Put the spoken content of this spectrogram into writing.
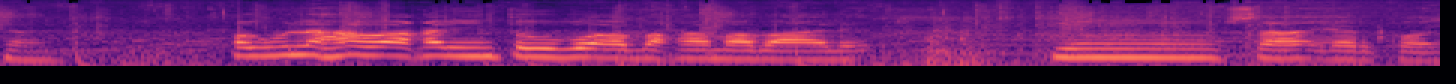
Yan. Pag wala hawakan yung tubo, ah, baka mabali. Yung sa aircon.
